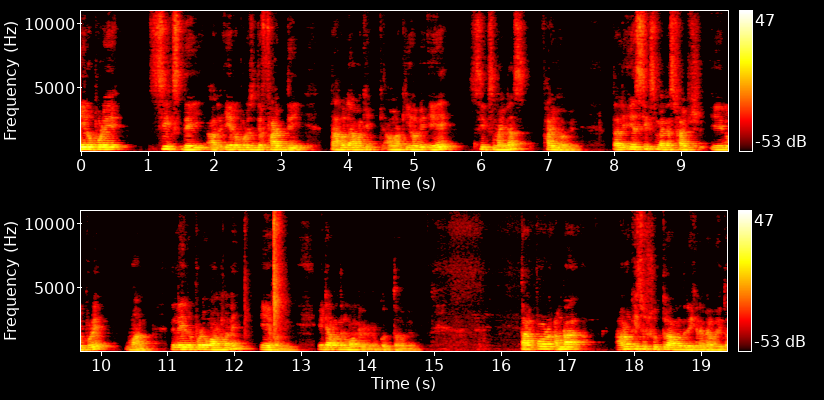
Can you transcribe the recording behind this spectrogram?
এর উপরে সিক্স দেই, আর এর উপরে যদি ফাইভ দেই, তাহলে আমাকে, আমার কি হবে? এ সিক্স মাইনাস ফাইভ হবে। তাহলে এ সিক্স মাইনাস ফাইভ এর উপরে ওয়ান তাহলে এর উপরে ওয়ান মানে এ হবে। এটা আমাদের মনে করতে হবে। তারপর আমরা আরও কিছু সূত্র আমাদের এখানে ব্যবহৃত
